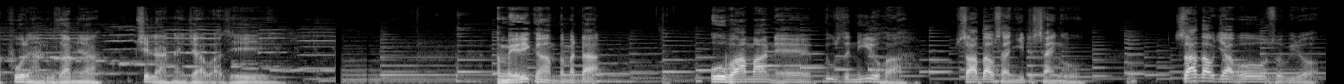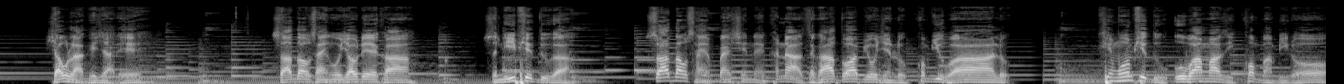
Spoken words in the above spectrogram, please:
အဖိုးတန်လူသားများ ဖြစ်လာနိုင်ကြပါစေအမေရိကန်သမ္မတအိုဘားမားနဲ့သူ့ဇနီးတို့ဟာစားတော့ဆိုင်ကြီးတစ်ဆိုင်ကိုစားတော့ကြဖို့ဆိုပြီးတော့ရောက်လာခဲ့ကြတယ်စားတော့ဆိုင်ကိုရောက်တဲ့အခါဇနီးဖြစ်သူကစားတော့ဆိုင်ပန်းရှင်နဲ့ခဏစကားသွားပြောခြင်းလို့ခွင့်ပြုပါလို့ခင်မွန်းဖြစ်သူအိုဘားမားစီခွင့်ပန်ပြီးတော့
